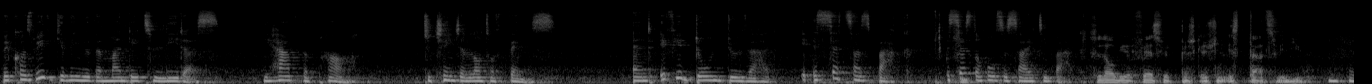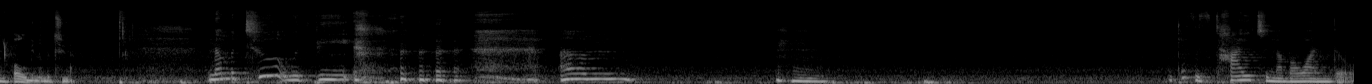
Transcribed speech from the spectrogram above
Because we've given you the mandate to lead us, you have the power to change a lot of things. And if you don't do that, it, sets us back. It sets the whole society back. So that will be your first prescription. It starts with you. Mm-hmm. What will be number two? Number two would be. um, hmm. I guess it's tied to number one though,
